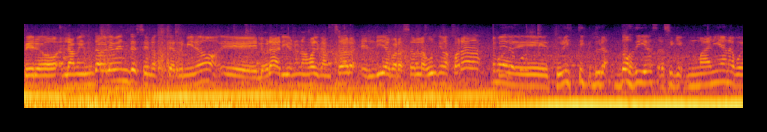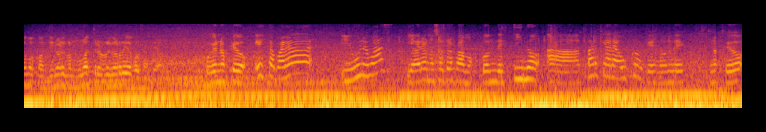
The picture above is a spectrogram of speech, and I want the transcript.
pero lamentablemente se nos terminó eh, el horario, no nos va a alcanzar el día para hacer las últimas paradas. El de Touristic dura dos días, así que mañana podemos continuar con nuestro recorrido por Santiago. Porque nos quedó esta parada y una más, y ahora nosotros vamos con destino a Parque Arauco, que es donde nos quedó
